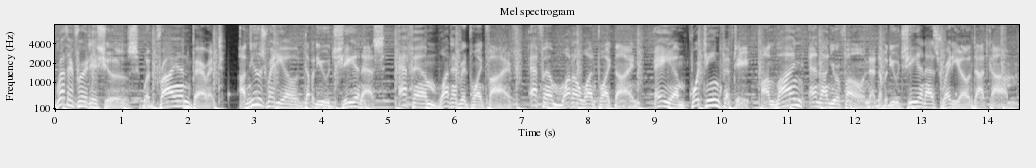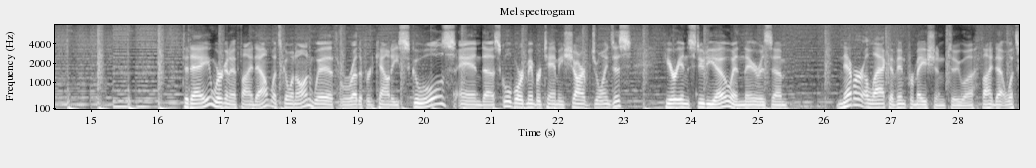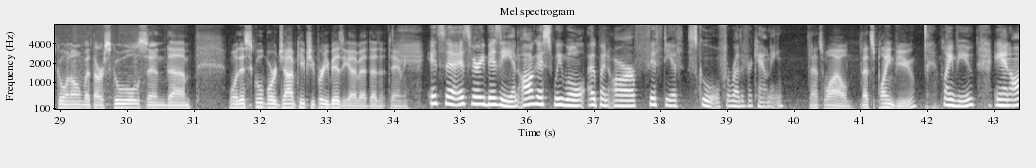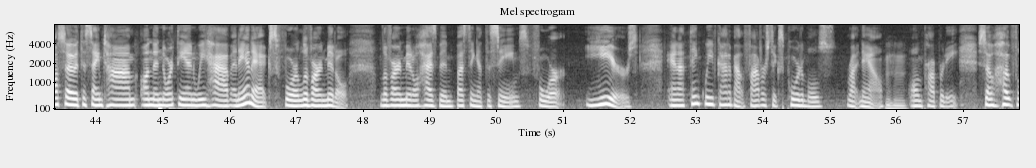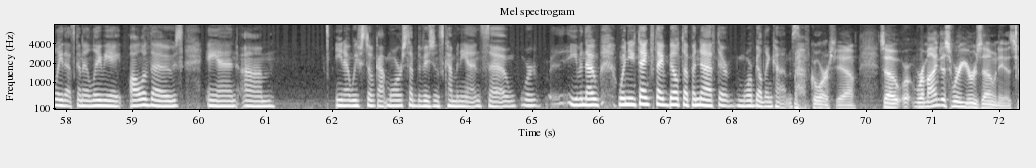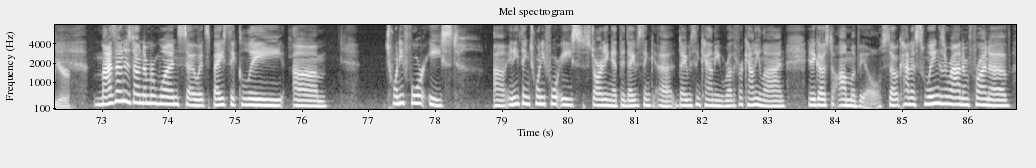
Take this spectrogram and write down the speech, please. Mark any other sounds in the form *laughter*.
Rutherford Issues with Brian Barrett on News Radio WGNS, FM 100.5, FM 101.9, AM 1450, online and on your phone at WGNSradio.com. Today, we're going to find out what's going on with Rutherford County Schools, and uh, School Board member Tammy Sharp joins us here in studio, and there is um, never a lack of information to uh, *laughs* find out what's going on with our schools and. Um, well, this school board job keeps you pretty busy, I bet, doesn't it, Tammy? It's uh, it's very busy. In August, we will open our 50th school for Rutherford County. That's wild. That's Plainview. Plainview. And also at the same time, on the north end, we have an annex for La Vergne Middle. La Vergne Middle has been busting at the seams for years. And I think we've got about five or six portables right now Mm-hmm. on property. So hopefully that's going to alleviate all of those. And, um, you know, we've still got more subdivisions coming in. So we're, even though when you think they've built up enough, there more building comes. *laughs* Of course, yeah. So r- remind us where your zone is here. My zone is zone number one, so it's basically um, 24 East. Uh, anything 24 East, starting at the Davidson uh, Davidson County Rutherford County line, and it goes to Almaville. So it kind of swings around in front of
